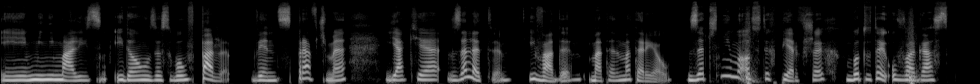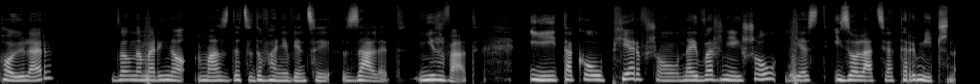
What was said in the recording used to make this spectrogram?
i minimalizm idą ze sobą w parze. Więc sprawdźmy, jakie zalety i wady ma ten materiał. Zacznijmy od tych pierwszych, bo tutaj uwaga, spoiler. Wełna merino ma zdecydowanie więcej zalet niż wad. I taką pierwszą, najważniejszą jest izolacja termiczna.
